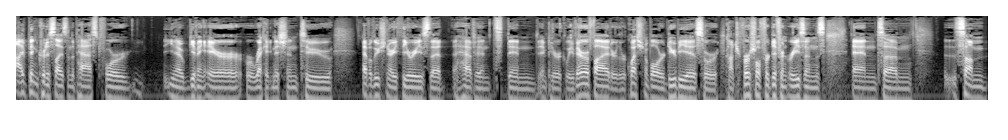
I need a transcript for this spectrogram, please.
I've been criticized in the past for you know giving air or recognition to evolutionary theories that haven't been empirically verified, or they're questionable, or dubious, or controversial for different reasons, and. Um, some,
